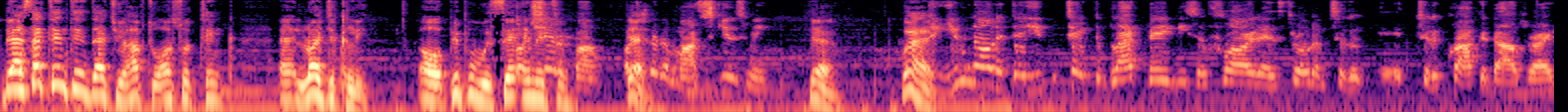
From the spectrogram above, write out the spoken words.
There are certain things that you have to also think uh, logically, or people will say Oh, anything. Oh, Yeah. Excuse me. Yeah, go ahead. Do you know that they used to take the black babies in Florida and throw them to the to the crocodiles, right?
